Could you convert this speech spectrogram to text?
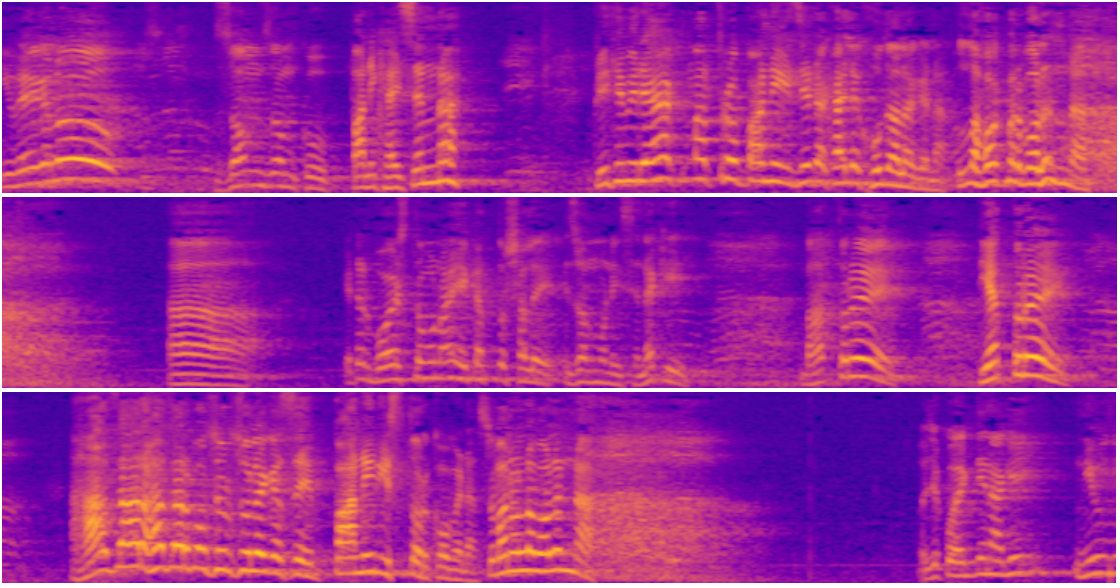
কি হয়ে গেল? জমজম কূপ। পানি খাইছেন না? পৃথিবীর একমাত্র পানি যেটা খাইলে ক্ষুধা লাগে না। আল্লাহ আকবার বলেন না। এটার বয়স তো মনে হয় একাত্তর সালে জন্ম নিয়েছে নাকি? বাহাত্তরে? তিয়াত্তরে? হাজার হাজার বছর চলে গেছে, পানির স্তর কমে না। সুবহানাল্লাহ বলেন না। ওই যে কয়েকদিন আগেই নিউজ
